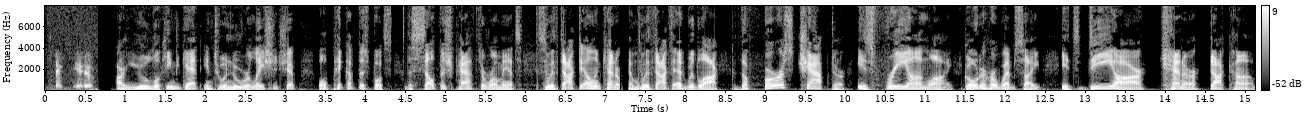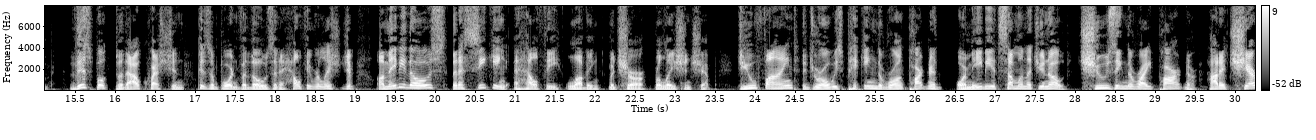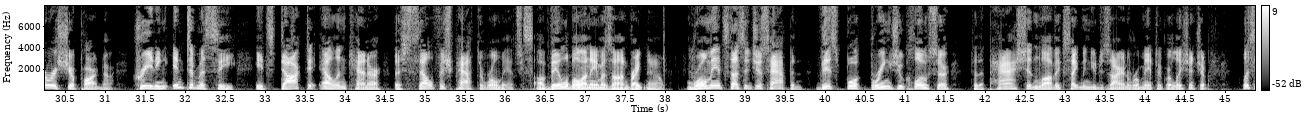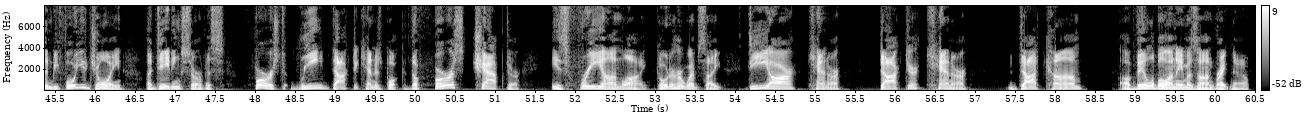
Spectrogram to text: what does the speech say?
Thank you. Are you looking to get into a new relationship? Well, pick up this book, The Selfish Path to Romance, with Dr. Ellen Kenner and with Dr. Edward Locke. The first chapter is free online. Go to her website. It's drkenner.com. This book, without question, is important for those in a healthy relationship or maybe those that are seeking a healthy, loving, mature relationship. Do you find that you're always picking the wrong partner? Or maybe it's someone that you know. Choosing the right partner, how to cherish your partner, creating intimacy. It's Dr. Ellen Kenner, The Selfish Path to Romance. It's available on Amazon right now. Romance doesn't just happen. This book brings you closer to the passion, love, excitement you desire in a romantic relationship. Listen, before you join a dating service, first read Dr. Kenner's book. The first chapter is free online. Go to her website, drkenner, drkenner.com, available on Amazon right now.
